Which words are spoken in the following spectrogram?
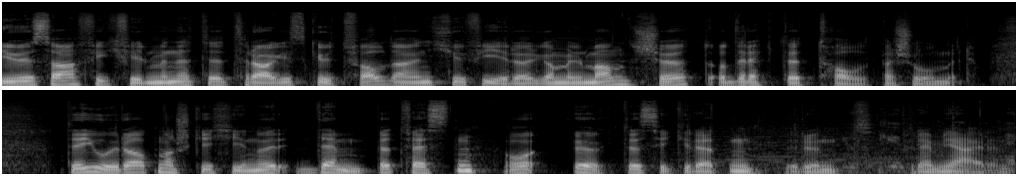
I USA fikk filmen et tragisk utfall da en 24 år gammel mann skjøt og drepte tolv personer. Det gjorde at norske kinoer dempet festen og økte sikkerheten rundt premieren.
